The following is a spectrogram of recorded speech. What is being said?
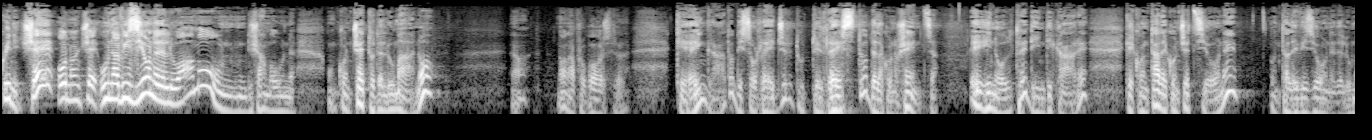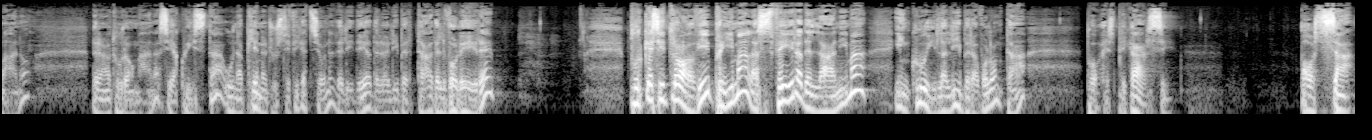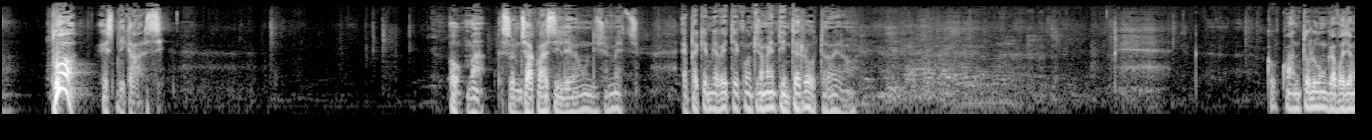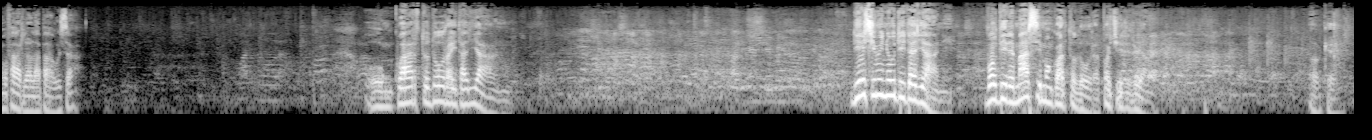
Quindi c'è o non c'è una visione dell'uomo, un, diciamo un, un concetto dell'umano, no? non a proposito, che è in grado di sorreggere tutto il resto della conoscenza e inoltre di indicare che con tale concezione, con tale visione dell'umano, della natura umana, si acquista una piena giustificazione dell'idea della libertà del volere purché si trovi prima la sfera dell'anima in cui la libera volontà può esplicarsi, possa, può esplicarsi. Oh, ma sono già quasi le undici e mezzo. È perché mi avete continuamente interrotto, vero? Quanto lunga vogliamo farla la pausa? Un quarto d'ora italiano. Dieci minuti italiani, vuol dire massimo un quarto d'ora, poi ci ritroviamo. Ok.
